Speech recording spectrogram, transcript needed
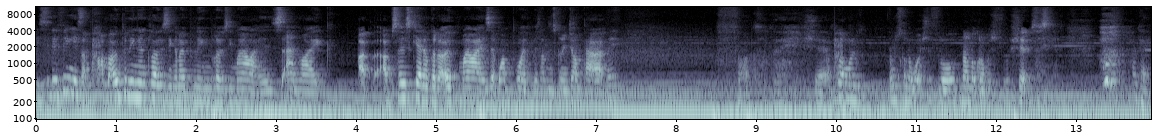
you see, the thing is, I'm, I'm opening and closing and opening and closing my eyes, and like, I'm, I'm so scared I'm gonna open my eyes at one point, where something's gonna jump out at me. Fuck, okay, shit. I'm, gonna, I'm just gonna watch the floor. No, I'm not gonna watch the floor. Shit, I'm so scared. okay.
